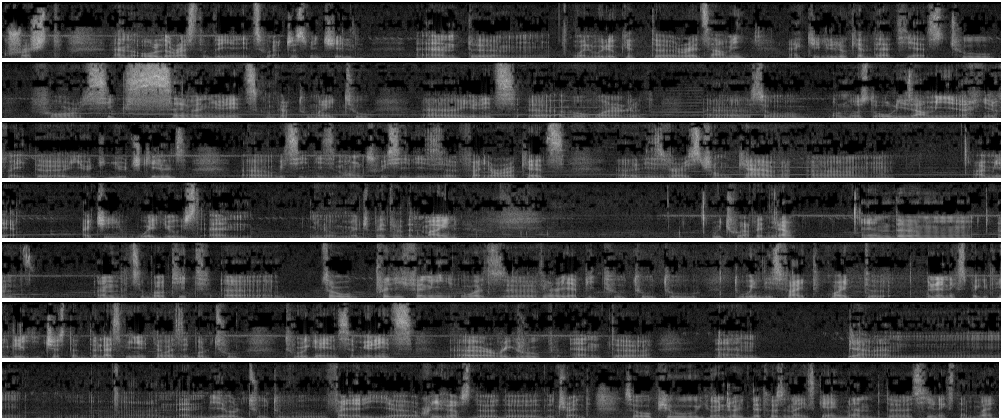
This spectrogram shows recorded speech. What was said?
crushed and all the rest of the units were just mid shield. And um, when we look at the Red's army actually look at that he has two four six seven units compared to my two uh, units uh, above 100 uh, so almost all his army, uh, you know, made uh, huge, huge kills. we see these monks, we see these fire rockets, this very strong cav. Um, I mean, actually well used and you know much better than mine, which were vanilla, and um, and and that's about it. So pretty funny. Was uh, very happy to to to to win this fight quite uh, unexpectedly. Just at the last minute, I was able to to regain some units, uh, regroup, and uh, and yeah, and and be able to to finally uh, reverse the, the the trend. So hope you you enjoyed. That was a nice game, and uh, see you next time. Bye.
